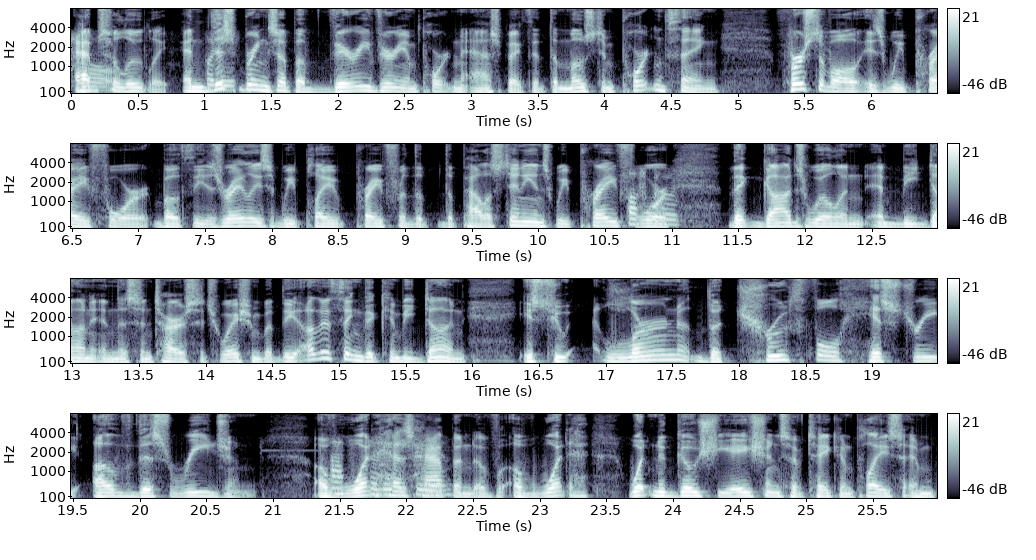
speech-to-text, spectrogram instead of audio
for absolutely. And this brings up a very, very important aspect that the most important thing first of all is we pray for both the Israelis, we pray pray for the, the Palestinians, we pray for that God's will and, and, be done in this entire situation. But the other thing that can be done is to learn the truthful history of this region of Absolutely. what has happened, of, of what what negotiations have taken place, and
